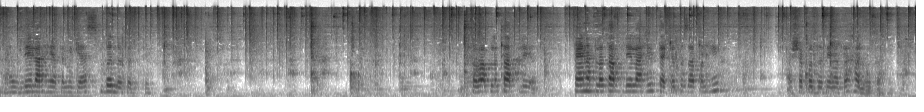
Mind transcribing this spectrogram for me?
भाजलेला आहे आता मी गॅस बंद करते. तवा आपला तापले पॅन आपला तापलेला आहे त्याच्यातच आपण हे अशा पद्धतीने आता हलवत आहोत.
